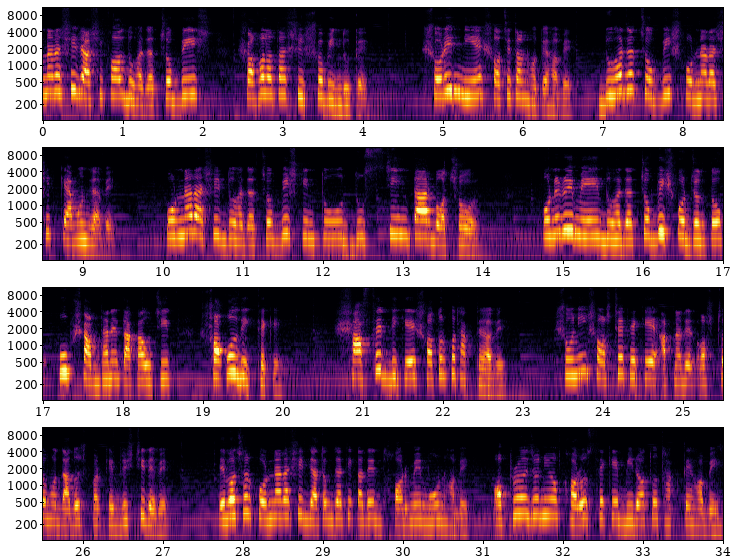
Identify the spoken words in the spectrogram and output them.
কন্যা রাশির রাশিফল দু সফলতার শীর্ষবিন্দুতে। শরীর নিয়ে সচেতন হতে হবে। দু হাজার চব্বিশ কন্যা রাশির কেমন যাবে? কন্যা রাশির দু হাজার চব্বিশ কিন্তু দুশ্চিন্তার বছর। পনেরোই মে দু হাজার চব্বিশ পর্যন্ত খুব সাবধানে থাকা উচিত সকল দিক থেকে। স্বাস্থ্যের দিকে সতর্ক থাকতে হবে। শনি ষষ্ঠে থেকে আপনাদের অষ্টম ও দ্বাদশ ঘরকে দৃষ্টি দেবে। এবছর কন্যা রাশির জাতক জাতিকাদের ধর্মে মন হবে। অপ্রয়োজনীয় খরচ থেকে বিরত থাকতে হবে।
